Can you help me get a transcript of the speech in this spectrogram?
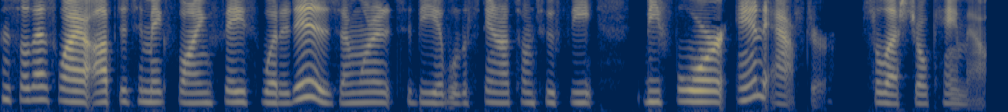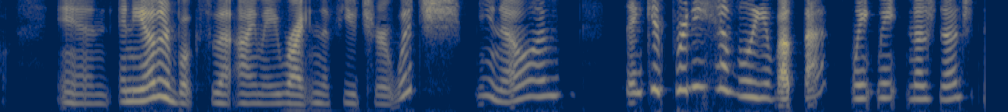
And so that's why i opted to make flying faith what it is. I wanted it to be able to stand on its own two feet before and after celestial came out and any other books that i may write in the future which you know i'm thinking pretty heavily about that. Wait, wait, nudge, nudge.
